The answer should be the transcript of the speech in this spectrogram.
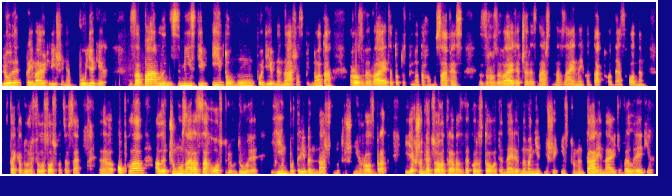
люди приймають рішення будь-яких забарвлень, змістів і тому подібне. Наша спільнота розвивається, тобто спільнота Homo sapiens, розвивається через наш навзаємний контакт одне з одним. Це таке дуже філософсько це все е, обклав, але чому зараз загострюю вдруге? Їм потрібен наш внутрішній розбрат. І якщо для цього треба використовувати найрізноманітніший інструментарій, навіть великих,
